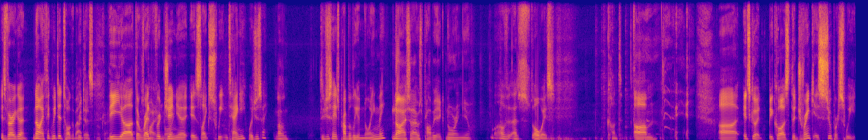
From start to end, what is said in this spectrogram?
It's very good. No, I think we did talk about did, this. okay. The uh, the Red Virginia is like sweet and tangy. What'd you say? Nothing. Did you say it's probably annoying me? No, I said I was probably ignoring you. Well, as always, cunt. Um, uh, it's good because the drink is super sweet.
